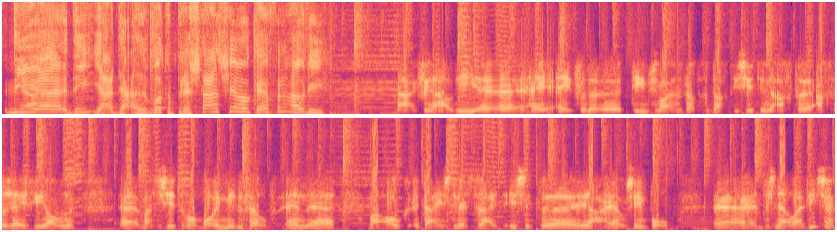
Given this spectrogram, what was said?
Die, Ja. die, ja, wat een prestatie ook hè, van Audi. Nou, ik vind Audi eh, een- een van de teams waar ik had gedacht, die zit in de achter, achterregionen. Eh, maar ze zitten gewoon mooi in het middenveld. En, eh, maar ook tijdens de wedstrijd is het ja, heel simpel. De snelheid is er.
